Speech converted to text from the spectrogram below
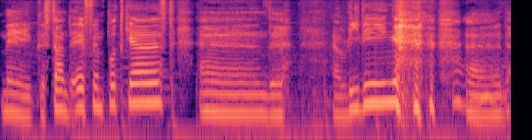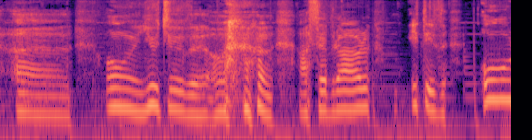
make stand FM podcast, and uh, reading, and uh, on YouTube, uh, several. It is all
